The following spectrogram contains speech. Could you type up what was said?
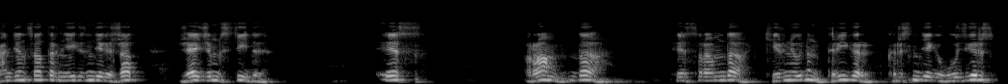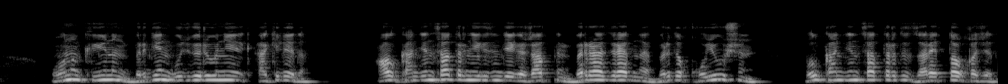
конденсатор негізіндегі жад жай жұмыс істейді. С рамда с рамда кернеудің триггер кірісіндегі өзгеріс оның күйінің бірден өзгеруіне әкеледі. Ал конденсатор негізіндегі жадтың бір разрядына бірді қою үшін бұл конденсаторды зарядтау қажет.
